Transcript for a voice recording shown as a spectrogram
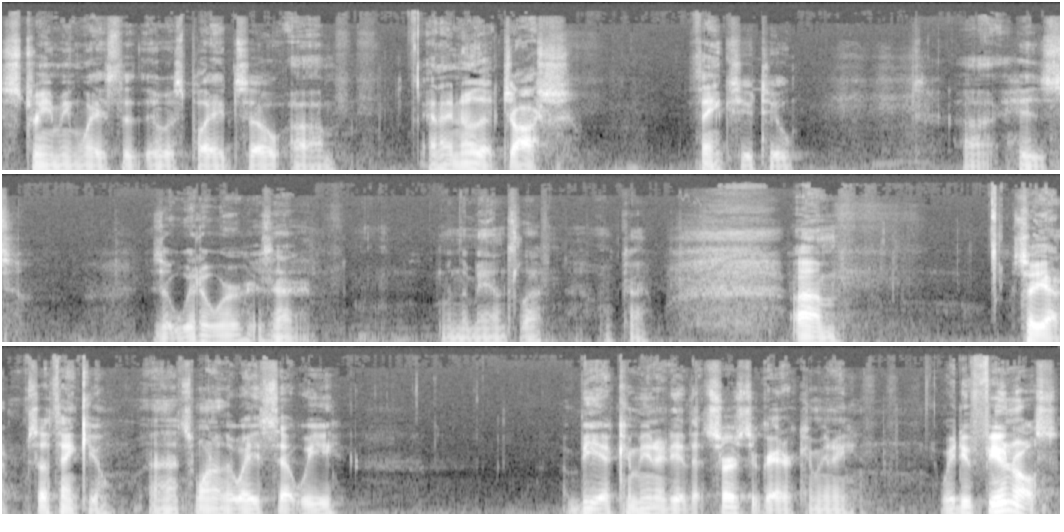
streaming ways that it was played. So, um, and I know that Josh thanks you too. Uh, his is it widower? Is that when the man's left? Okay. Um, so yeah, so thank you, and that's one of the ways that we be a community that serves the greater community. We do funerals.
